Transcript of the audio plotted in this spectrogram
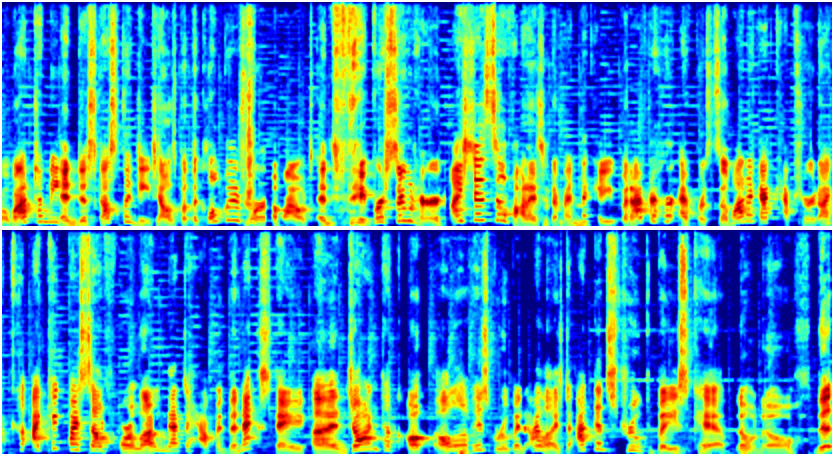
about to meet and discuss the details, but the cloakers were about and they pursued her. I sent Sylvana to defend the cave, but after her efforts, Sylvana got captured. I, I kicked myself for allowing that to happen. The next day, uh, John took all, all of his group and allies to Akan's troop base camp. Oh no. Th-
